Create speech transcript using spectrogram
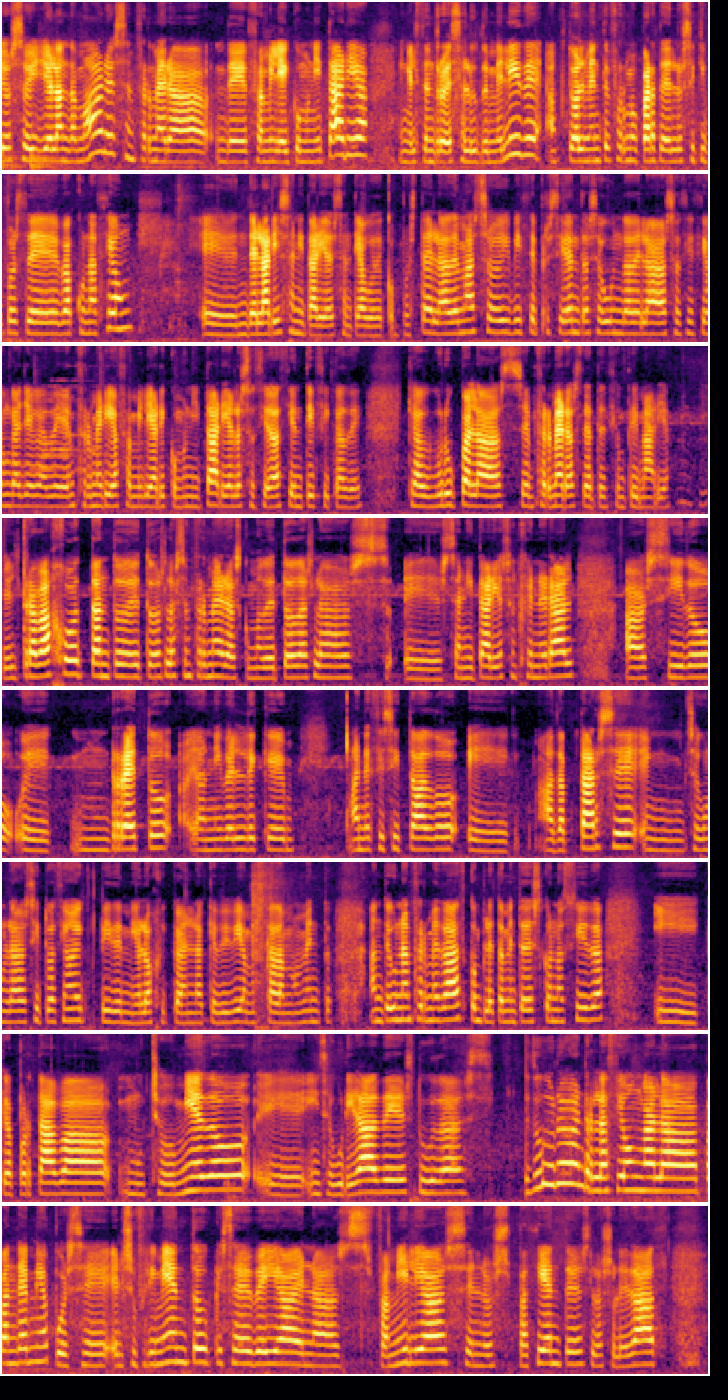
Yo soy Yolanda Moares, enfermera de familia y comunitaria en el Centro de Salud de Melide. Actualmente formo parte de los equipos de vacunación del área sanitaria de Santiago de Compostela. Además, soy vicepresidenta segunda de la Asociación Gallega de Enfermería Familiar y Comunitaria, la sociedad científica de, que agrupa las enfermeras de atención primaria. El trabajo tanto de todas las enfermeras como de todas las eh, sanitarias en general ha sido eh, un reto a nivel de que ha necesitado eh, adaptarse según la situación epidemiológica en la que vivíamos cada momento, ante una enfermedad completamente desconocida y que aportaba mucho miedo, eh, inseguridades, dudas. Duro en relación a la pandemia, pues eh, el sufrimiento que se veía en las familias, en los pacientes, la soledad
